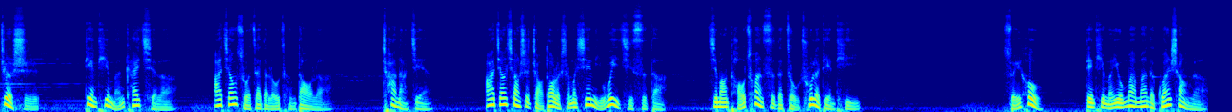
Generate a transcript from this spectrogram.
这时，电梯门开启了，阿江所在的楼层到了。刹那间，阿江像是找到了什么心理慰藉似的，急忙逃窜似的走出了电梯。随后，电梯门又慢慢的关上了。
